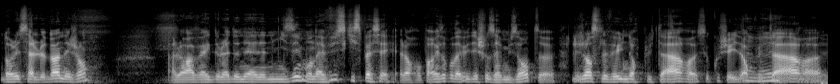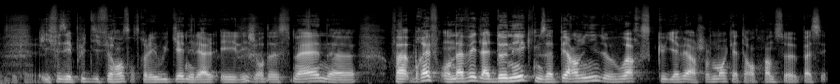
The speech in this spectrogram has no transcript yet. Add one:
dans les salles de bain des gens. Alors avec de la donnée anonymisée, mais on a vu ce qui se passait. Alors par exemple, on a vu des choses amusantes. Les gens se levaient une heure plus tard, euh, se couchaient une heure ah plus tard. Euh, ils faisaient plus de différence entre les week-ends et, les jours de semaine. Euh. Enfin bref, on avait de la donnée qui nous a permis de voir ce qu'il y avait un changement qui était en train de se passer.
